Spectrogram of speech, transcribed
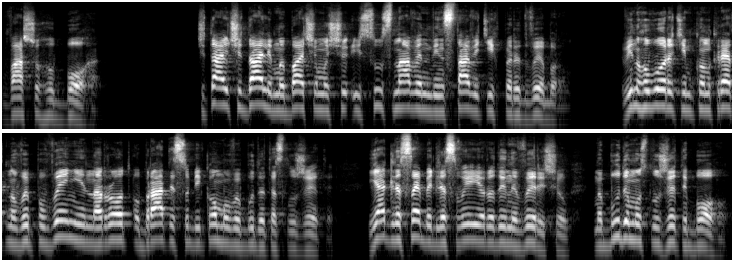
вашого Бога. Читаючи далі, ми бачимо, що Ісус Навин Він ставить їх перед вибором. Він говорить їм конкретно: ви повинні народ обрати собі, кому ви будете служити. Я для себе, для своєї родини вирішив, ми будемо служити Богу.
